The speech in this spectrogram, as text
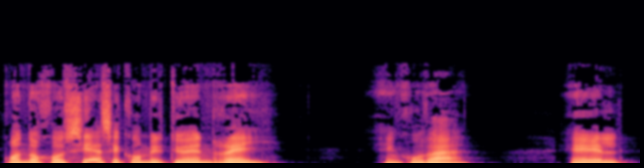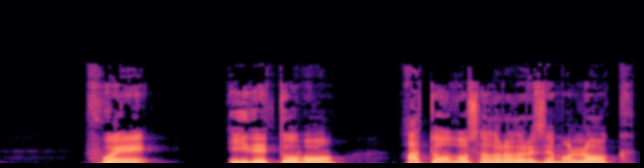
Cuando Josías se convirtió en rey en Judá, él fue y detuvo a todos los adoradores de Moloch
